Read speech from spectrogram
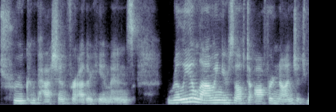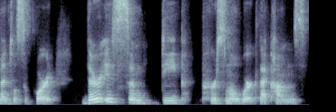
true compassion for other humans really allowing yourself to offer non-judgmental support there is some deep personal work that comes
